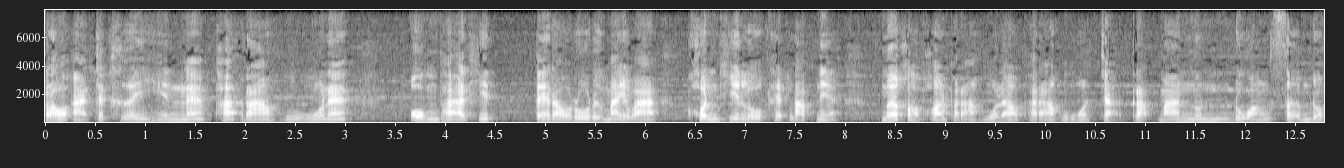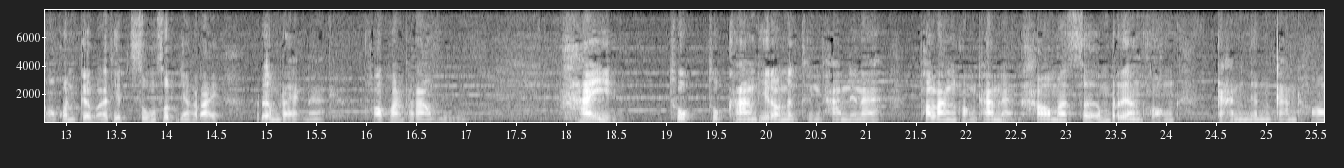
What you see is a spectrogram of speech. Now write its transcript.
เราอาจจะเคยเห็นนะ พระราหูนะ อมพระอาทิตย์ แต่เรารู้หรือไม่ว่า คนที่รู้เคล็ดลับเนี่ยเมื่อขอพรพระราหูแล้วพระราหูจะกลับมาหนุนดวงเสริมดวงของคนเกิดวันอาทิตย์สูงสุดอย่างไร เริ่มแรกนะ ขอพรพระราหู ให้ ทุกทุกครั้งที่เรานึกถึงท่านเนี่ยนะพลังของท่านเนี่ยเข้ามาเสริมเรื่องของการเงินการทอง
